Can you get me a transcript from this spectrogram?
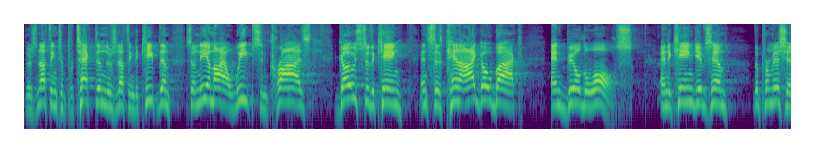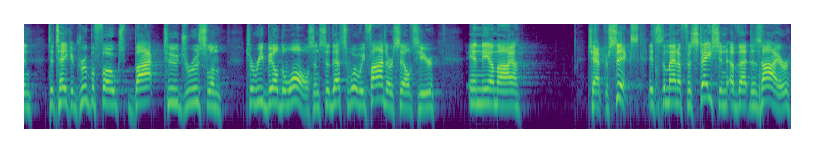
There's nothing to protect them, there's nothing to keep them. So Nehemiah weeps and cries, goes to the king, and says, Can I go back and build the walls? And the king gives him the permission to take a group of folks back to Jerusalem to rebuild the walls. And so that's where we find ourselves here in Nehemiah chapter 6. It's the manifestation of that desire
